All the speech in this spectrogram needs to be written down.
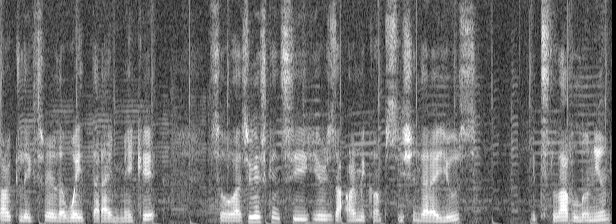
Dark Elixir the way that I make it. So as you guys can see, here's the army composition that I use. It's LavaLoonion.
